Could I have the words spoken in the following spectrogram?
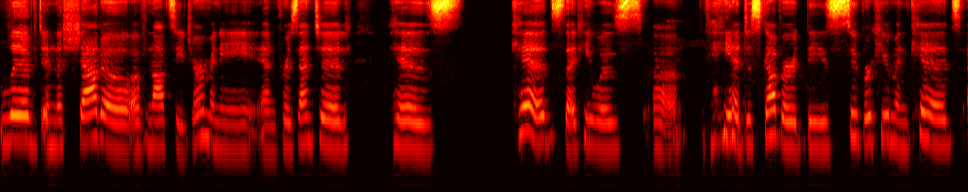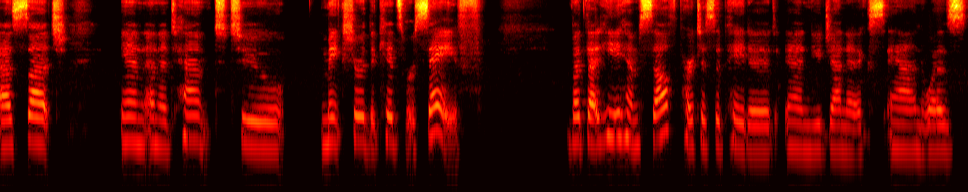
lived in the shadow of Nazi Germany and presented his kids that he was um, he had discovered these superhuman kids as such in an attempt to make sure the kids were safe but that he himself participated in eugenics and was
